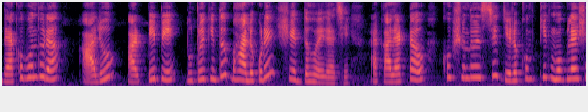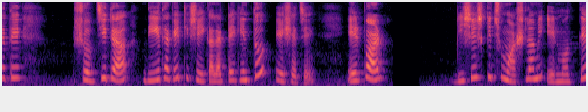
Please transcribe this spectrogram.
দেখো বন্ধুরা, আলু আর পেঁপে দুটোই কিন্তু ভালো করে সেদ্ধ হয়ে গেছে। আর কালারটাও খুব সুন্দর এসছে। যেরকম ঠিক মোগলাইয়ের সাথে সবজিটা দিয়ে থাকে, ঠিক সেই কালারটাই কিন্তু এসেছে। এরপর বিশেষ কিছু মশলা আমি এর মধ্যে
